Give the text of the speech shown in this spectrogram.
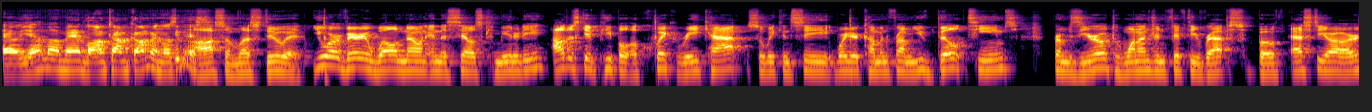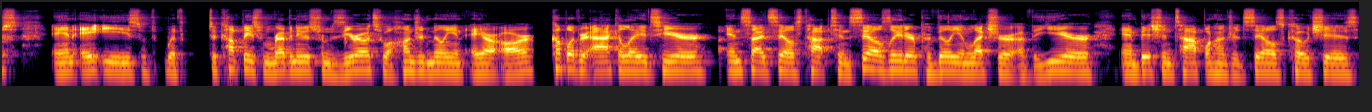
Hell yeah, my man. Long time coming. Let's do this. Awesome. Let's do it. You are very well known in the sales community. I'll just give people a quick recap so we can see where you're coming from. You've built teams from zero to 150 reps, both SDRs and AEs with, with to companies from revenues from zero to 100 million ARR. A couple of your accolades here Inside Sales Top 10 Sales Leader, Pavilion Lecturer of the Year, Ambition Top 100 Sales Coaches,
